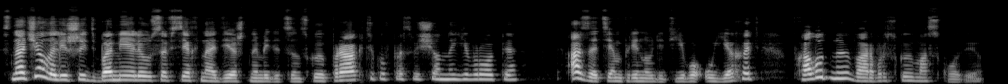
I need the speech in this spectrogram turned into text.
Сначала лишить Бомелиуса всех надежд на медицинскую практику в просвещенной Европе, а затем принудить его уехать в холодную варварскую Московию.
